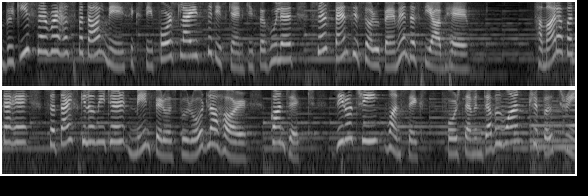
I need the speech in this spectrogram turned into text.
बिल्किस सर्वर अस्पताल में 64 स्लाइस सिटी स्कैन की सहूलत सिर्फ़ पैंतीस सौ रुपए में दस्तियाब है। हमारा पता है 27 kilometre main Firozpur road, Lahore. Contact zero three one six four seven double one triple three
